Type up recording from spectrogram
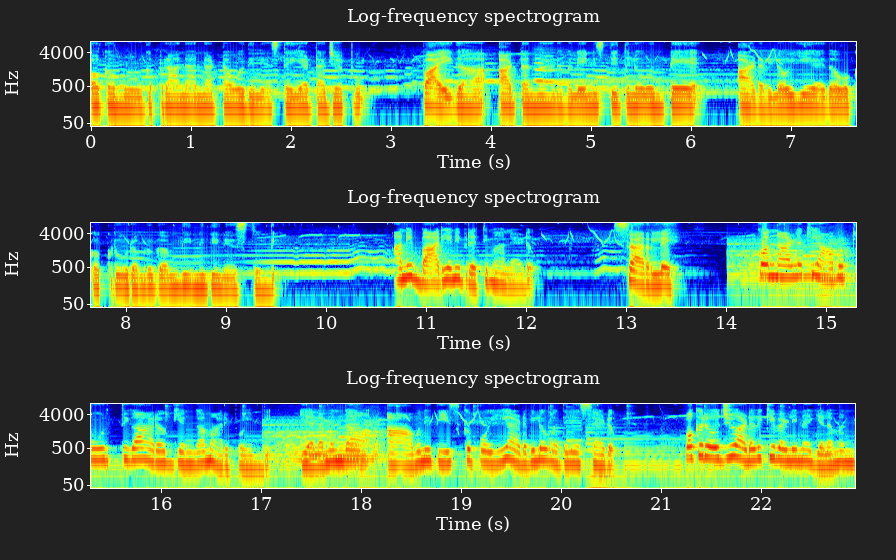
ఒక మూగ ప్రాణాన్నట్ట వదిలేస్తే ఎట్టా చెప్పు. పైగా అట్ట నడవలేని స్థితిలో ఉంటే అడవిలో ఏదో ఒక క్రూర మృగం దీన్ని తినేస్తుంది. అని భార్యని బ్రతిమాలాడు. సర్లే. కొన్నాళ్ళకి ఆవు పూర్తిగా ఆరోగ్యంగా మారిపోయింది. ఎలమంద ఆ ఆవుని తీసుకుపోయి అడవిలో వదిలేశాడు. ఒకరోజు అడవికి వెళ్ళిన ఎలమంద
